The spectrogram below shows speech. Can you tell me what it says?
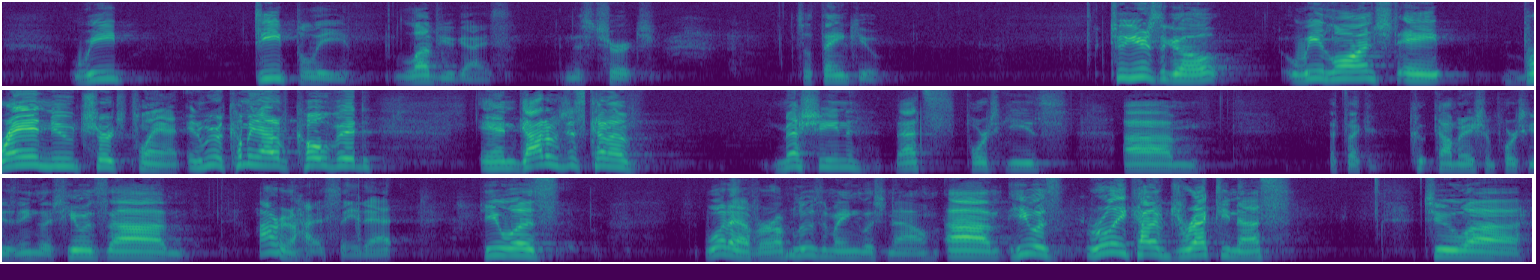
we deeply love you guys in this church. So thank you. Two years ago, we launched a brand new church plant, and we were coming out of COVID, and God was just kind of meshing. That's Portuguese. Um, that's like a combination of Portuguese and English. He was, um, I don't know how to say that. He was, whatever, I'm losing my English now. Um, he was really kind of directing us to, uh,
